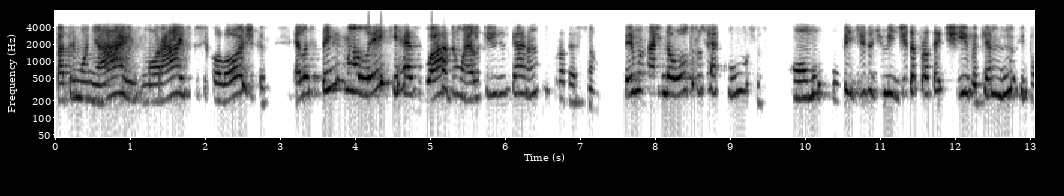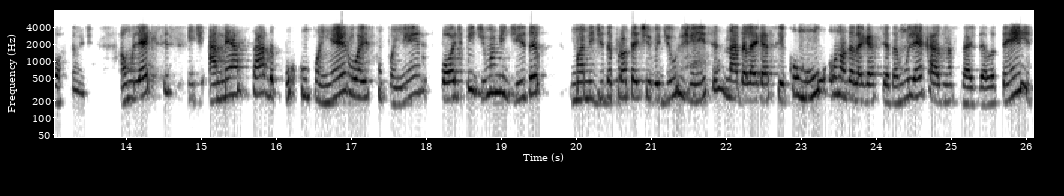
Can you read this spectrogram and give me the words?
patrimoniais, morais, psicológicas, elas têm uma lei que resguardam ela, que lhes garante proteção. Temos ainda outros recursos, como o pedido de medida protetiva, que é muito importante. A mulher que se sente ameaçada por companheiro ou ex-companheiro pode pedir uma medida uma medida protetiva de urgência na delegacia comum ou na delegacia da mulher, caso na cidade dela tenha,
